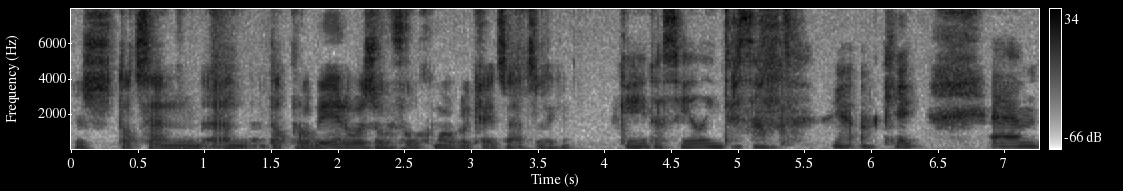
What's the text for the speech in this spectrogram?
Dus dat, zijn, en dat proberen we zo vroeg mogelijk reeds uit te leggen. Oké, dat is heel interessant. Ja, oké. Okay. Um,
